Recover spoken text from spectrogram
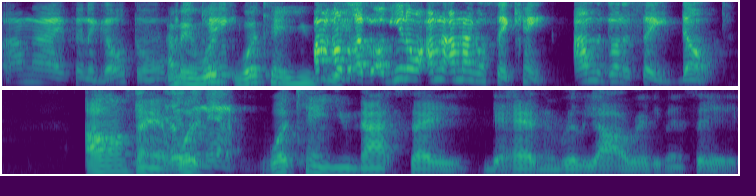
I'm not finna go through them. I mean, what what can you? I- I- you know, I'm not, I'm not gonna say can't. I'm gonna say don't. All I'm saying, what what can you not say that hasn't really already been said?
